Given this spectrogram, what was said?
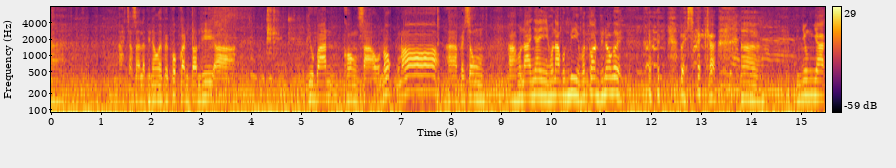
อ่าจากสันแล้วพี่น้องไปพบกันตอนที่อ่าอยู่บ้านของสาวนกเนาะอ่าไปส่งอ่าหัวหน้าใหญ่หัวหน้าบุญมีวันก่อนพี่น้องเอ้ยไปใส่กับอ่ายุ่งยาก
